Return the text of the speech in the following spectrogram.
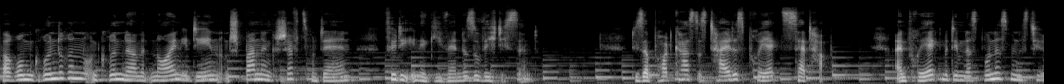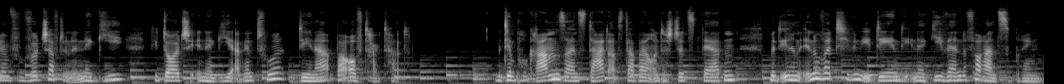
warum Gründerinnen und Gründer mit neuen Ideen und spannenden Geschäftsmodellen für die Energiewende so wichtig sind. Dieser Podcast ist Teil des Projekts SetUp, ein Projekt, mit dem das Bundesministerium für Wirtschaft und Energie die Deutsche Energieagentur DENA beauftragt hat. Mit dem Programm sollen Startups dabei unterstützt werden, mit ihren innovativen Ideen die Energiewende voranzubringen.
